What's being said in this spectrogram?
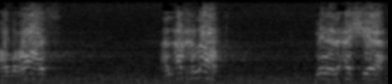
أضغاث الأخلاط من الأشياء.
